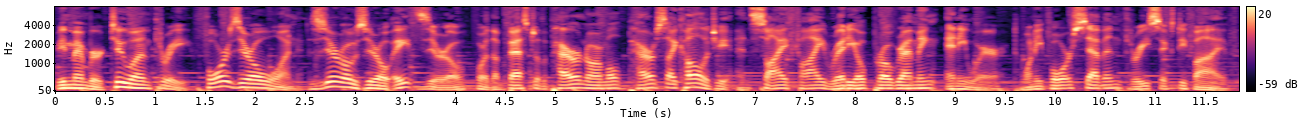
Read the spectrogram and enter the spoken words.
Remember 213 401 0080 for the best of the paranormal, parapsychology, and sci fi radio programming anywhere 24 7 365.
